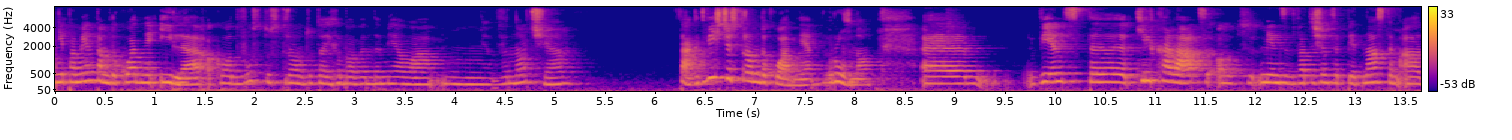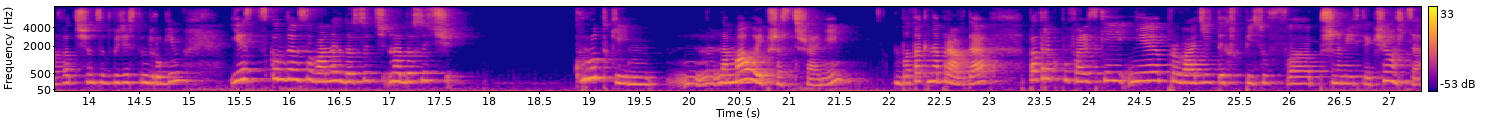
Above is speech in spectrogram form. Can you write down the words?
nie pamiętam dokładnie ile, około 200 stron tutaj chyba będę miała mm, w nocie. Tak, 200 stron dokładnie, równo. Więc te kilka lat od między 2015 a 2022 jest skondensowanych dosyć, na dosyć krótkim, na małej przestrzeni, bo tak naprawdę Patryk Pufelski nie prowadzi tych wpisów, e, przynajmniej w tej książce,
